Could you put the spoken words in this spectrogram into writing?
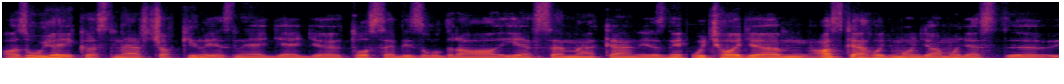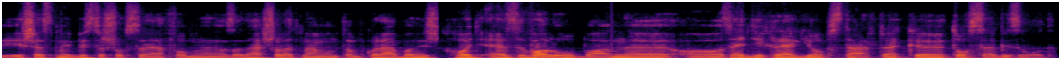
az ujjai közt mer csak kinézni egy-egy TOSZ epizódra, ha ilyen szemmel kell nézni. Úgyhogy azt kell, hogy mondjam, hogy ezt, és ezt még biztos sokszor el fogom mondani az adás alatt, már mondtam korábban is, hogy ez valóban az egyik legjobb Star Trek TOSZ epizód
